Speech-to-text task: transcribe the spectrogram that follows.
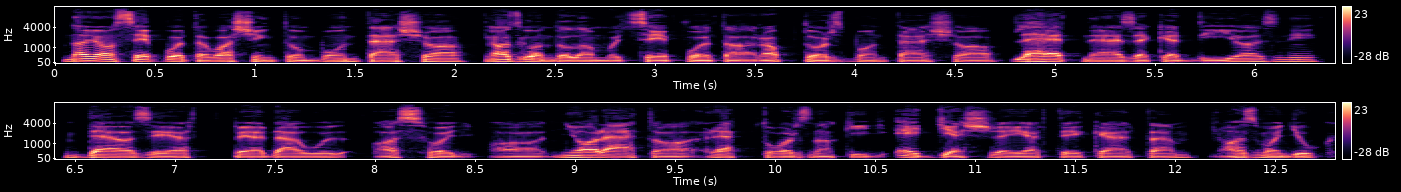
nagyon szép volt a Washington bontása, azt gondolom, hogy szép volt a Raptors bontása, lehetne ezeket díjazni, de azért például az, hogy a nyarát a Raptorsnak így egyesre értékeltem, az az mondjuk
